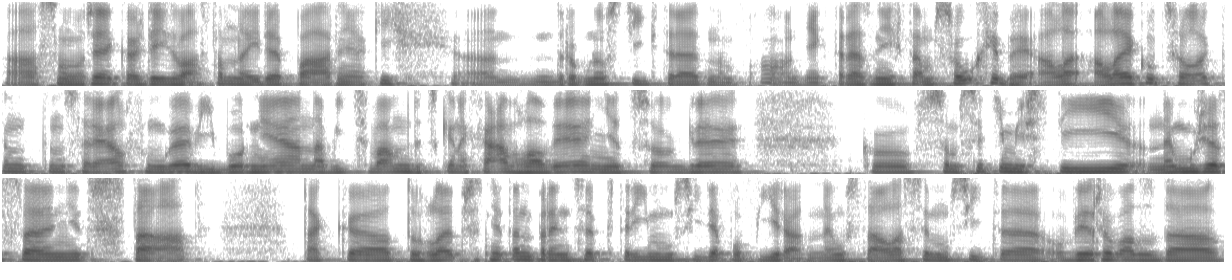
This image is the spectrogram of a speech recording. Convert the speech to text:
A samozřejmě každý z vás tam najde pár nějakých uh, drobností, které, no, no, některé z nich tam jsou chyby, ale, ale jako celek ten, ten seriál funguje výborně a navíc vám vždycky nechá v hlavě něco, kde jako jsem si tím jistý, nemůže se nic stát tak eh, tohle je přesně ten princip, který musíte popírat. Neustále si musíte ověřovat, zda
